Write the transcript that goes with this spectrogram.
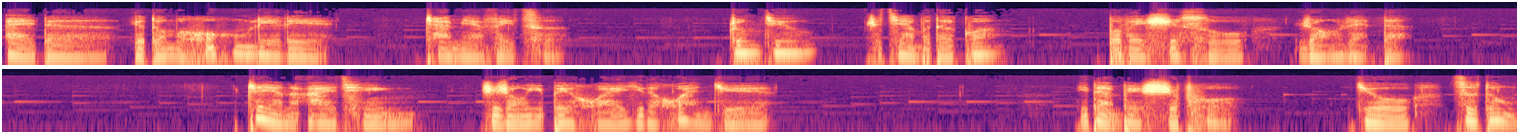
爱的有多么轰轰烈烈、缠绵悱恻，终究是见不得光、不被世俗容忍的。这样的爱情是容易被怀疑的幻觉，一旦被识破，就自动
